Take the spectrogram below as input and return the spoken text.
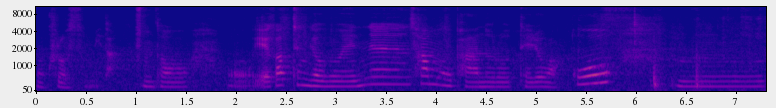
어, 그렇습니다. 그래서 어, 얘 같은 경우에는 3호 반으로 데려왔고 음,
